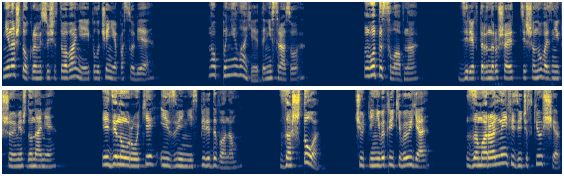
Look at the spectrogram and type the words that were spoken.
ни на что, кроме существования и получения пособия. Но поняла я это не сразу. Вот и славно. Директор нарушает тишину, возникшую между нами. Иди на уроки и извинись перед Иваном. За что? Чуть ли не выкрикиваю я. За моральный и физический ущерб.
